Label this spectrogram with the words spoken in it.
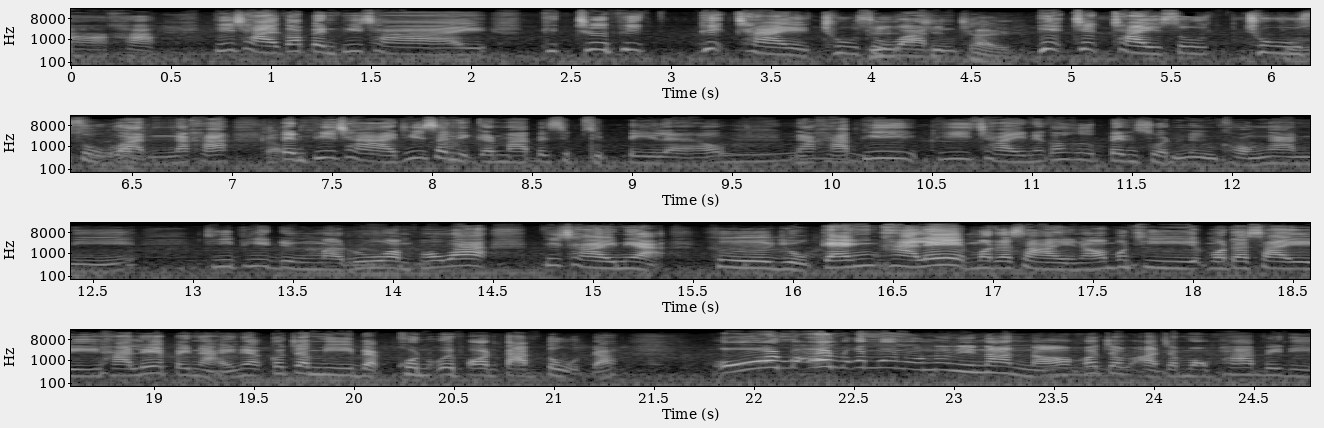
าร์ค่ะ พี่ชายก็เป็นพี่ชายพี่ชื่อพี่พี่ชัยชูสุพี่วรรณ ชิดชัยพี่ชิดชัยสุชูสุวรรณนะคะ ครับ เป็นพี่ชายที่สนิทกันมาเป็น 10บสปีแล้วนะคะ พี่พี่ชัยเนี่ยก็คือเป็นส่วนหนึ่งของงานนี้ ที่พี่ดึงมาร่วม เพราะว่าพี่ชัยเนี่ยคืออยู่แก๊งฮาร์เลย์มอเตอร์ไซค์เนาะบางทีมอเตอร์ไซค์ฮาร์เลย์ไปไหนเนี่ยก็จะมีแบบคนอวยพรตามตูดนะโอ้ยมันนู่นนี่นั่นเนาะก็จะอาจจะมองภาพไม่ดี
